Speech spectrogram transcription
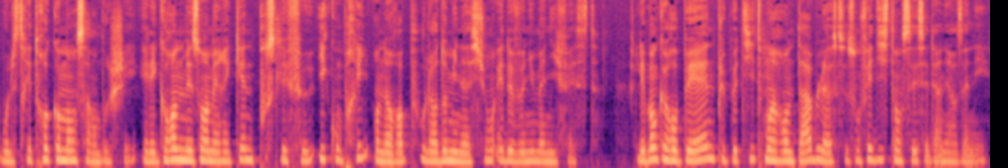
Wall Street recommence à embaucher et les grandes maisons américaines poussent les feux, y compris en Europe où leur domination est devenue manifeste. Les banques européennes, plus petites, moins rentables, se sont fait distancer ces dernières années.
